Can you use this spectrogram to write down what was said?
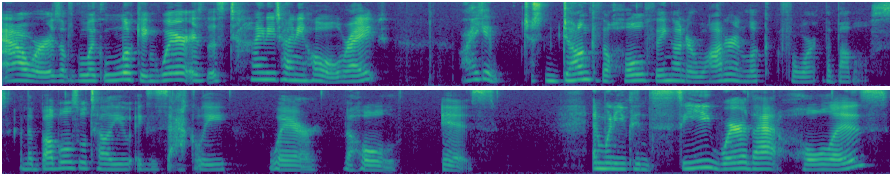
hours of like looking where is this tiny tiny hole, right? Or you could just dunk the whole thing underwater and look for the bubbles. And the bubbles will tell you exactly where the hole is. And when you can see where that hole is,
